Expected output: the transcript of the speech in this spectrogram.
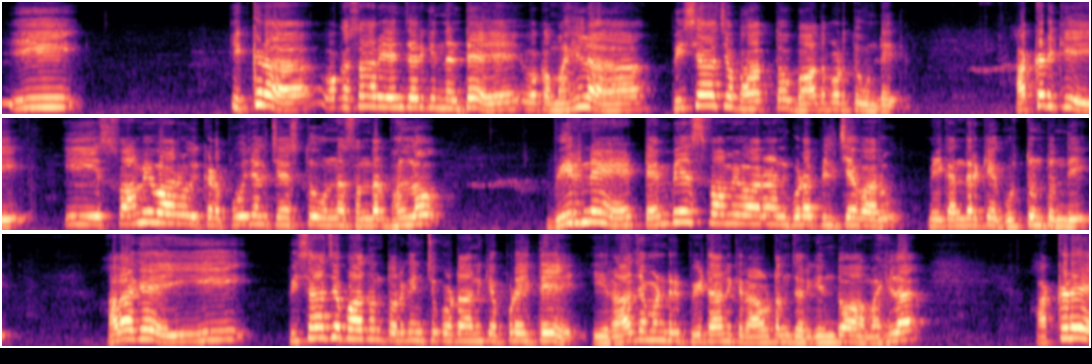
ఈ ఇక్కడ ఒకసారి ఏం జరిగిందంటే ఒక మహిళ పిశాచ బాధతో బాధపడుతూ ఉండేది. అక్కడికి ఈ స్వామివారు ఇక్కడ పూజలు చేస్తూ ఉన్న సందర్భంలో వీరినే టెంబే స్వామివారు అని కూడా పిలిచేవారు. మీకు అందరికీ గుర్తుంటుంది. అలాగే ఈ పిశాచ బాధను తొలగించుకోవడానికి ఎప్పుడైతే ఈ రాజమండ్రి పీఠానికి రావడం జరిగిందో ఆ మహిళ అక్కడే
